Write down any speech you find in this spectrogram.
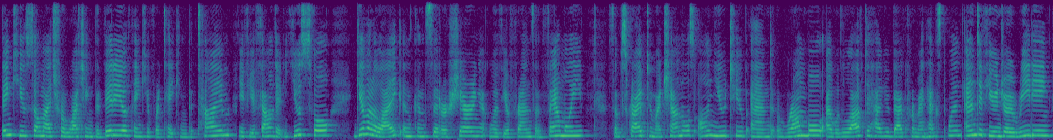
Thank you so much for watching the video. Thank you for taking the time. If you found it useful, give it a like and consider sharing it with your friends and family. Subscribe to my channels on YouTube and Rumble. I would love to have you back for my next one. And if you enjoy reading,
